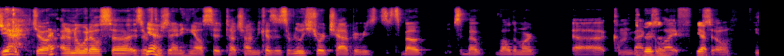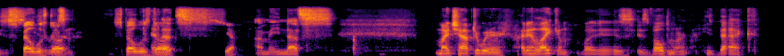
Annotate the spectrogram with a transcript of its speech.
yeah, Joe. I, don't know what else uh, is there. Yeah. If there's anything else to touch on because it's a really short chapter. It's, it's about it's about Voldemort uh, coming back to life. Yeah. So he's Spell he's was dark. arisen. Spell was and dark. that's Yeah. I mean that's my chapter winner. I didn't like him, but is is Voldemort. He's back.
